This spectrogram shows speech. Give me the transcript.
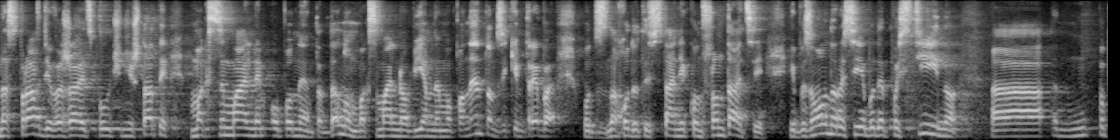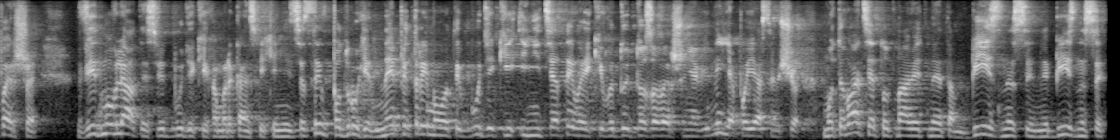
насправді вважають Сполучені Штати максимальним опонентом, да ну максимально об'ємним опонентом, з яким треба от знаходитись в стані конфронтації. І безумовно, Росія буде постійно, по-перше, відмовлятись від будь-яких американських ініціатив. По-друге, не підтримувати будь-які ініціативи, які ведуть до завершення війни. Я пояснив, що мотивація тут навіть не там бізнеси, не бізнеси.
